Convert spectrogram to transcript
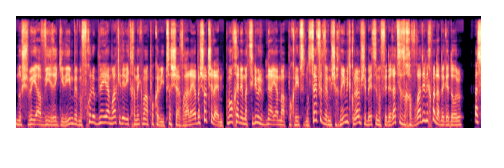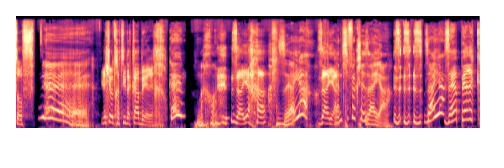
נושמי אוויר רגילים והם הפכו לבני ים רק כדי להתחמק מהאפוקליפסה שעברה ליבשות שלהם. כמו כן הם מצילים את בני הים מהאפוקליפסה נוספת ומשכנעים את כולם שבעצם הפדרציה זו חברה די נחמדה בגדול. הסוף. יש לי עוד חצי דקה בערך. כן, נכון. זה היה... זה היה. זה היה. אין ספק שזה היה. זה, זה, זה, זה היה. זה היה פרק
